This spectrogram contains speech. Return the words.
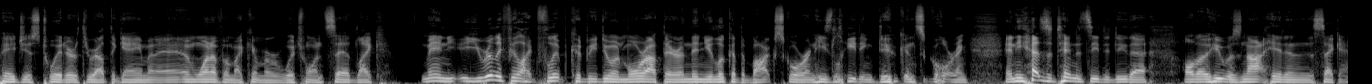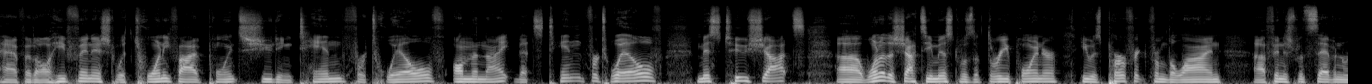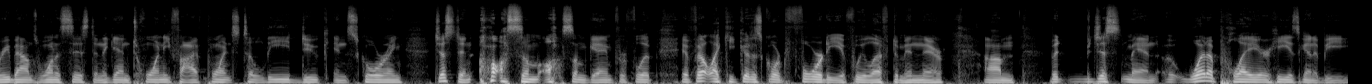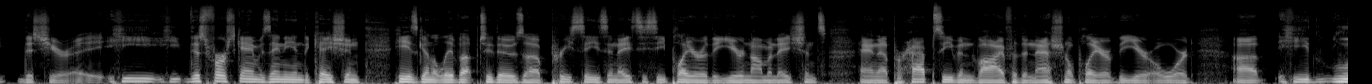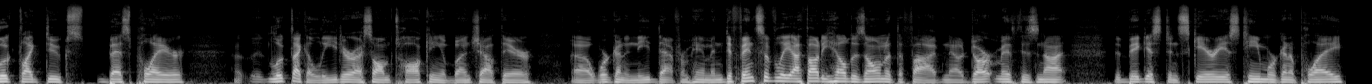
pages Twitter throughout the game, and, and one of them, I can't remember which one, said, like, man, you, really feel like Flip could be doing more out there. And then you look at the box score and he's leading Duke in scoring. And he has a tendency to do that, although he was not hidden in the second half at all. He finished with 25 points, shooting 10 for 12 on the night. That's 10 for 12. Missed two shots. Uh, one of the shots he missed was a three pointer. He was perfect from the line. Uh, finished with seven rebounds, one assist, and again 25 points to lead Duke in scoring. Just an awesome, awesome game for Flip. It felt like he could have scored 40 if we left him in there. Um, but, just man, uh, what a player he is going to be this year. Uh, he he. This first game is any indication he is going to live up to those uh, preseason ACC Player of the Year nominations and uh, perhaps even vie for the National Player of the Year award. Uh, he looked like Duke's best player. Uh, looked like a leader. I saw him talking a bunch out there. Uh, we're going to need that from him. And defensively, I thought he held his own at the five. Now, Dartmouth is not the biggest and scariest team we're going to play.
